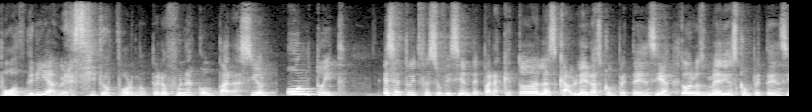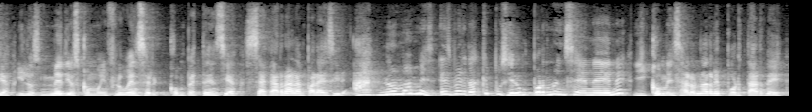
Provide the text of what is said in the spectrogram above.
podría haber sido porno, pero fue una comparación. Un tuit ese tweet fue suficiente para que todas las cableras competencia, todos los medios competencia y los medios como influencer competencia se agarraran para decir, ah, no mames, es verdad que pusieron porno en CNN y comenzaron a reportar de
